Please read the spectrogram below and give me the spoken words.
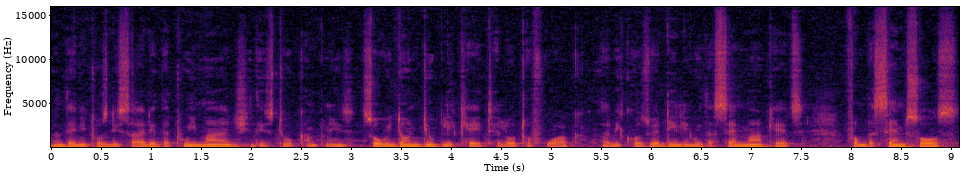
then it was decided that we merge these two companies so we don't duplicate a lot of work because we're dealing with the same markets from the same source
